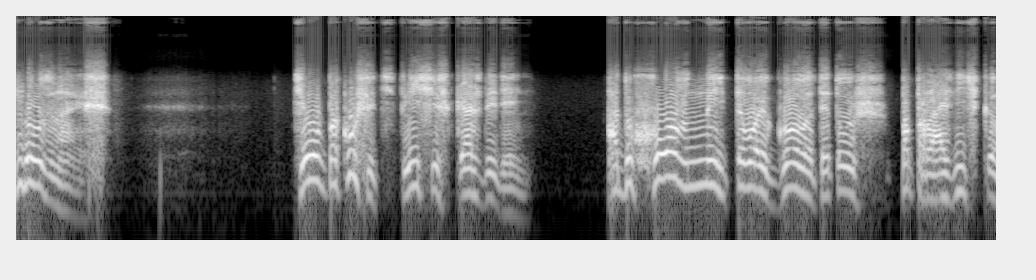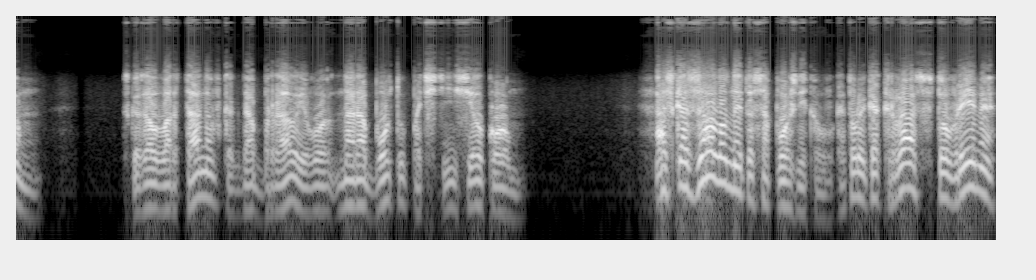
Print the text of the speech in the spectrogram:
Ну, знаешь, чего покушать ты ищешь каждый день. А духовный твой голод это уж по праздничкам, сказал Вартанов, когда брал его на работу почти силком. А сказал он это Сапожникову, который как раз в то время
